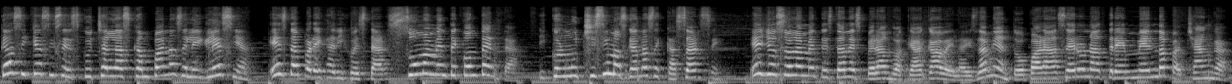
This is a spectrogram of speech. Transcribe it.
Casi casi se escuchan las campanas de la iglesia. Esta pareja dijo estar sumamente contenta y con muchísimas ganas de casarse. Ellos solamente están esperando a que acabe el aislamiento para hacer una tremenda pachanga.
